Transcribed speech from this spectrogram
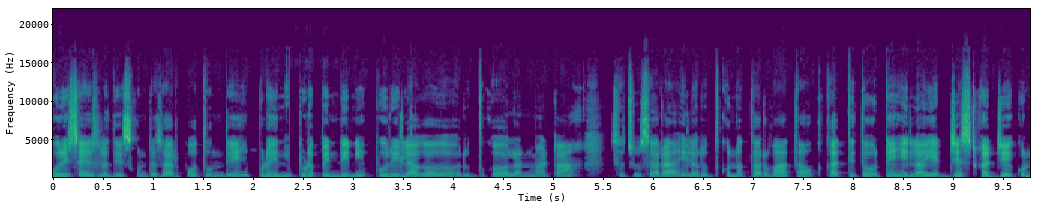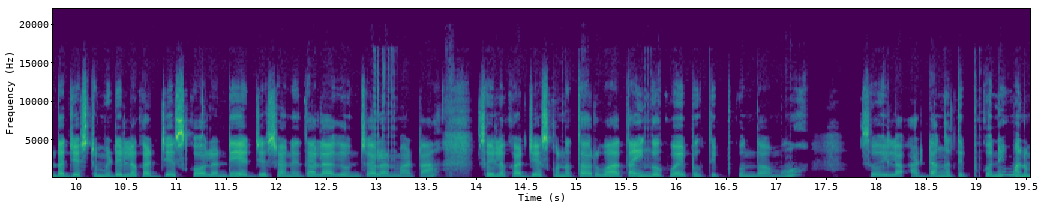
పూరి సైజులో తీసుకుంటే సరిపోతుంది. ఇప్పుడు ఇప్పుడు పిండిని పూరిలాగా రుద్దుకోవాలన్నమాట. సో చూసారా ఇలా రుద్దుకున్న తర్వాత ఒక కత్తితోటి ఇలా అడ్జస్ట్ కట్ చేయకుండా జస్ట్ మిడిల్లో కట్ చేసుకోవాలండి. అడ్జస్ట్ అనేది అలాగే ఉంచాలన్నమాట. సో ఇలా కట్ చేసుకున్న తర్వాత ఇంకొక వైపు వైపుకి తిప్పుకుందాము. సో ఇలా అడ్డంగా తిప్పుకొని మనం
